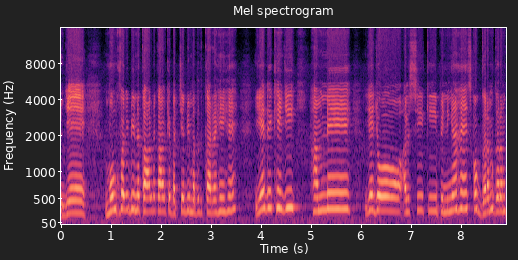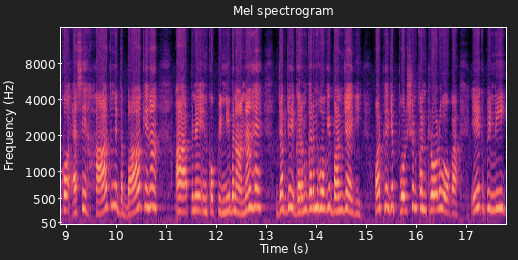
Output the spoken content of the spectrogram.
ये मूंगफली भी निकाल निकाल के बच्चे भी मदद कर रहे हैं ये देखें जी, हमने ये जो अलसी की पिन्नियाँ हैं, इसको गरम गरम को ऐसे हाथ में दबा के ना, आपने इनको पिन्नी बनाना है। जब ये गरम गरम होगी, बन जाएगी और फिर जब पोर्शन कंट्रोल होगा। एक पिन्नी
